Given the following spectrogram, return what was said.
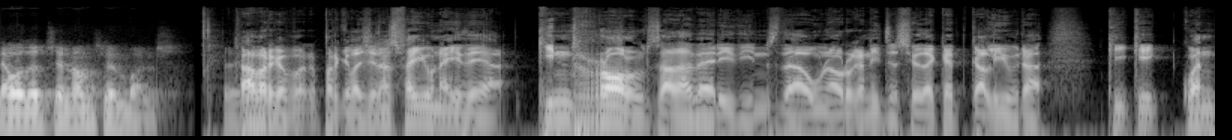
10 o 12 noms ben bons. Clar, perquè, perquè la gent es feia una idea. Quins rols ha d'haver-hi dins d'una organització d'aquest calibre? Qui, qui, quant,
